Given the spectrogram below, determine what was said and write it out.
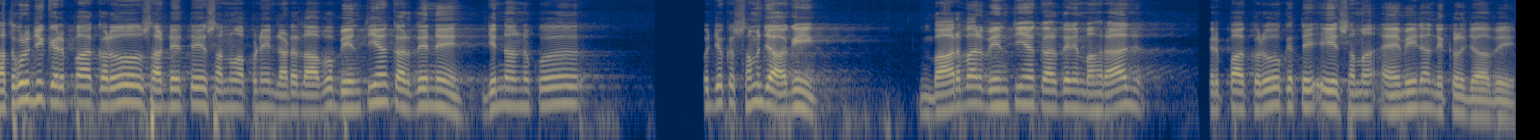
ਸਤਿਗੁਰੂ ਜੀ ਕਿਰਪਾ ਕਰੋ, ਸਾਡੇ ਤੇ ਸਾਨੂੰ ਆਪਣੇ ਲੜ ਲਾਵੋ। ਬੇਨਤੀਆਂ ਕਰਦੇ ਨੇ, ਜਿਨ੍ਹਾਂ ਨੂੰ ਕੋ ਕੁਝ ਕੁ ਸਮਝ ਆ ਗਈ। ਬਾਰ-ਬਾਰ ਬੇਨਤੀਆਂ ਕਰਦੇ ਨੇ, ਮਹਾਰਾਜ, ਕਿਰਪਾ ਕਰੋ ਕਿਤੇ ਇਹ ਸਮਾਂ ਐਵੇਂ ਨਾ ਨਿਕਲ ਜਾਵੇ।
